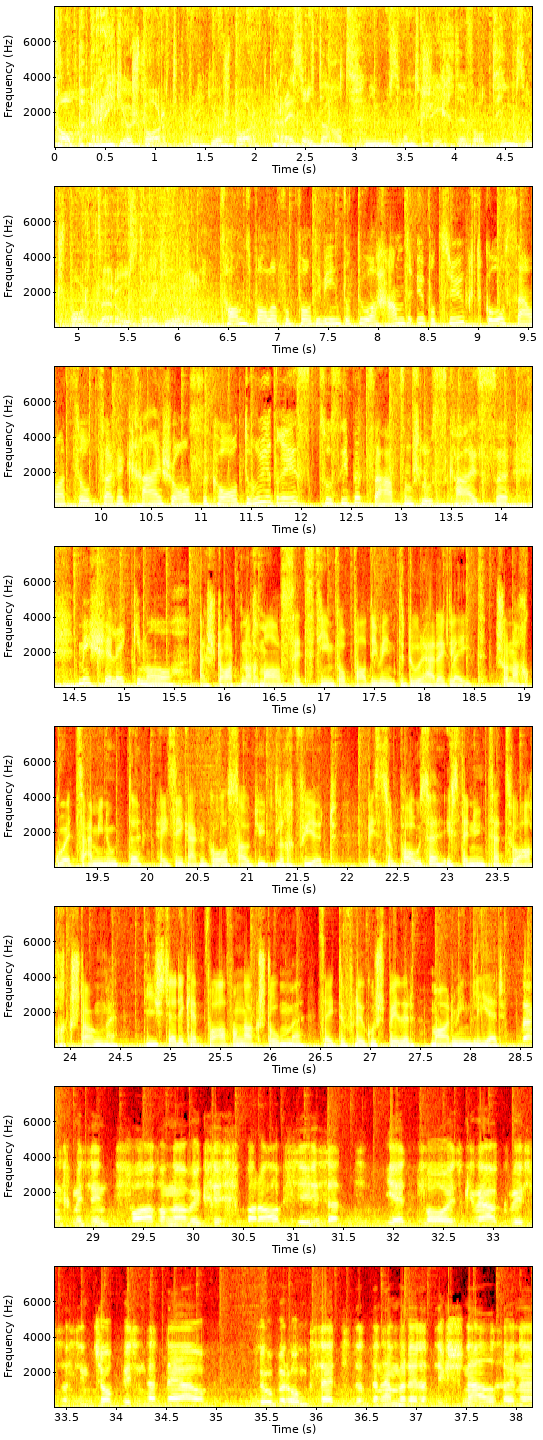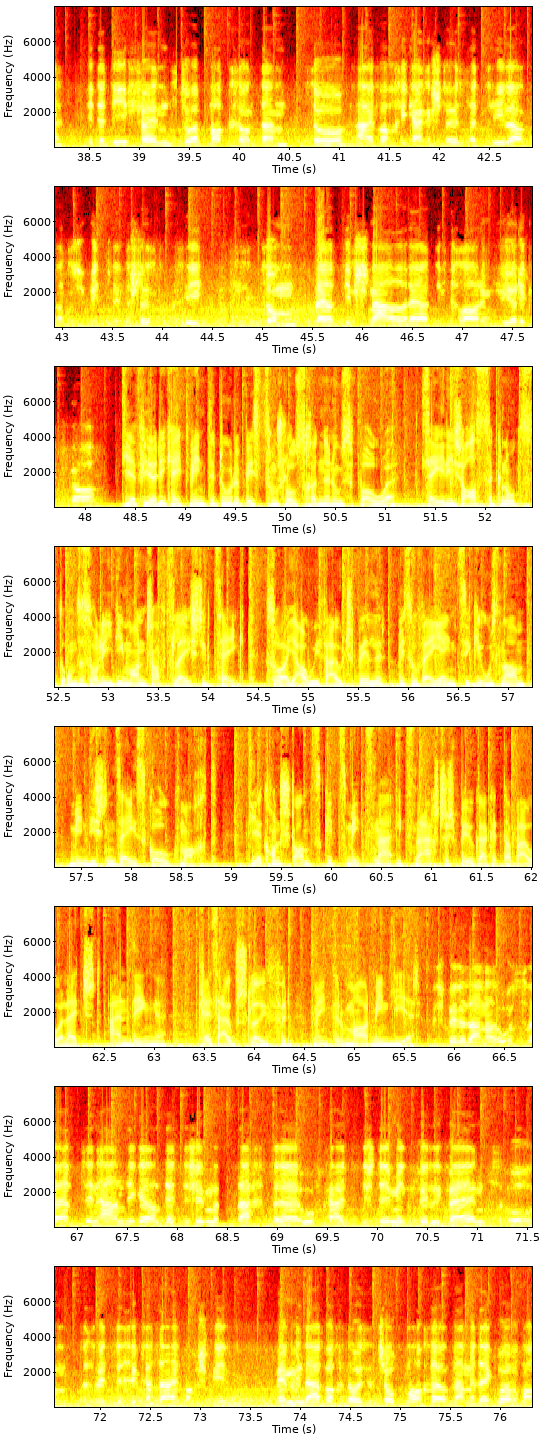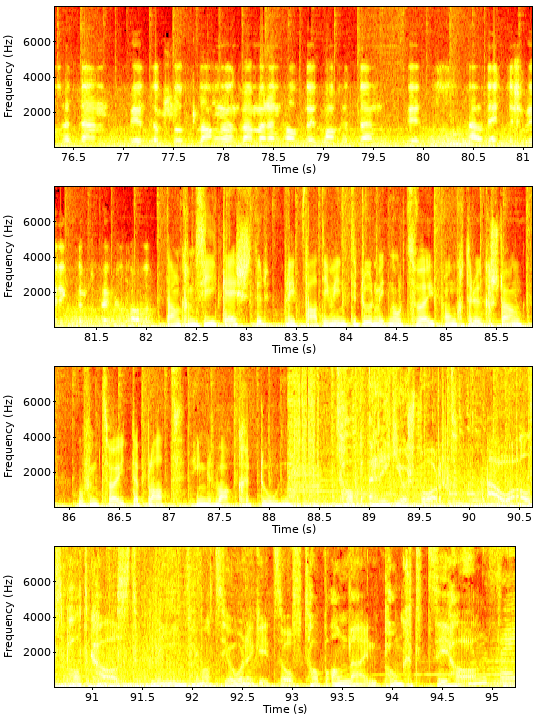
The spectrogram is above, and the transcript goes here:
Top Regiosport. Regiosport. Resultat, News und Geschichten von Teams und Sportlern aus der Region. Die Handballer von Pfadi Winterthur haben überzeugt. Gossau hat sozusagen keine Chance gehabt. 33 zu 17 zum Schluss geheissen. Michel Eckimann. Ein Start nach Mass hat das Team von Pfadi Winterthur hergelegt. Schon nach gut 10 Minuten haben sie gegen Gossau deutlich geführt. Bis zur Pause ist es 19 zu 8 gestanden. Die Einstellung hat von Anfang an gestimmt, sagt der Flügelspieler Marvin Lier. Ich denke, wir sind von Anfang an wirklich parat. Es hat jeder von uns genau gewusst, was sein Job ist und hat den auch sauber umgesetzt. Und dann haben wir relativ schnell können in der Defense zupacken und dann so einfache Gegenstöße erzielen. Und das war ein bisschen der Schlüssel, gewesen, um relativ schnell, relativ klar in Führung zu gehen. Diese Führung hat die Winterthur bis zum Schluss können ausbauen. Sie haben ihre Chancen genutzt und eine solide Mannschaftsleistung gezeigt. So haben alle Feldspieler, bis auf eine einzige Ausnahme, mindestens ein Goal gemacht. Diese Konstanz gibt es mitzunehmen ins nächste Spiel gegen Tabellenletzt Endingen. Kein Selbstläufer, meint der Marvin Lier. Wir spielen dann auswärts in Endingen und dort ist immer recht äh, aufgeheizte Stimmung, viele Fans und das wird sicher kein einfaches Spiel. Wir müssen einfach unseren Job machen und wenn wir den gut machen, dann wird es am Schluss lange und wenn wir ihn halt nicht machen, dann wird es auch dort schwierig zum Punkt holen. Dank dem Sieg gestern bleibt Fadi Winterthur mit nur zwei Punkten Rückstand auf dem zweiten Platz hinter Wacker Thun. Top Regiosport, auch als Podcast. Mehr Informationen gibt's auf toponline.ch.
